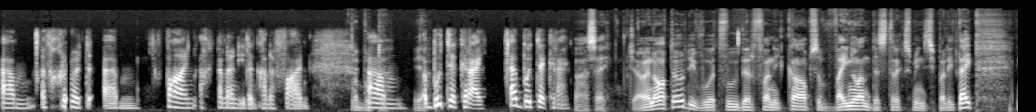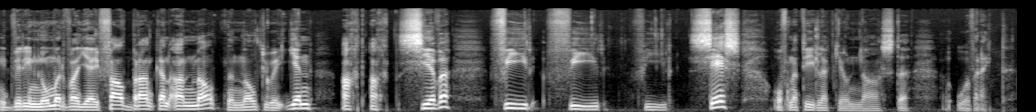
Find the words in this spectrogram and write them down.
um 'n groot um fine, ek kan nou nie dink aan 'n fine. 'n boete, um, ja. boete kry. 'n boete kry. Maar sê, Joanato, die woordvoerder van die Kaapse Wynland Distriksmunisipaliteit, net weer die nommer waar jy veldbrand kan aanmeld, 021 887 4446 of natuurlik jou naaste owerheid.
